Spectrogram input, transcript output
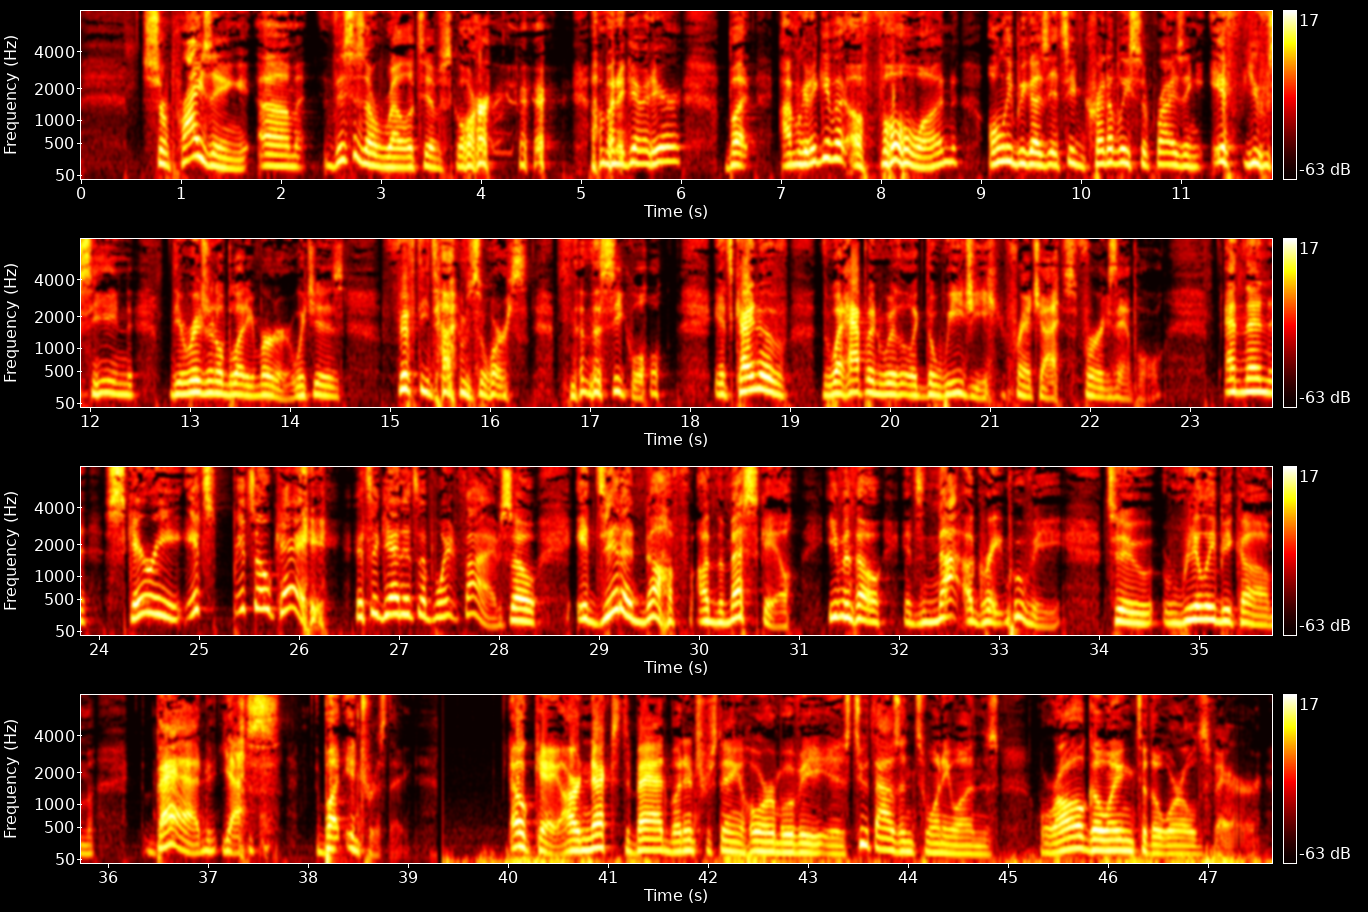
Surprising. Um, this is a relative score. I'm going to give it here, but I'm going to give it a full one only because it's incredibly surprising if you've seen the original Bloody Murder, which is 50 times worse than the sequel. It's kind of what happened with like the Ouija franchise, for example. And then scary, it's, it's okay. It's again, it's a 0.5. So it did enough on the mess scale, even though it's not a great movie to really become bad. Yes, but interesting. Okay. Our next bad but interesting horror movie is 2021's We're All Going to the World's Fair.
